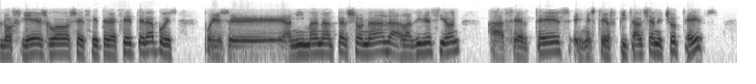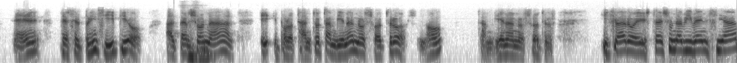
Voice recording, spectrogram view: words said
los riesgos, etcétera, etcétera, pues, pues animan al personal, a la dirección, a hacer test. En este hospital se han hecho test desde el principio al personal y, por lo tanto también a nosotros, ¿no? También a nosotros. Y claro, esta es una vivencia,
